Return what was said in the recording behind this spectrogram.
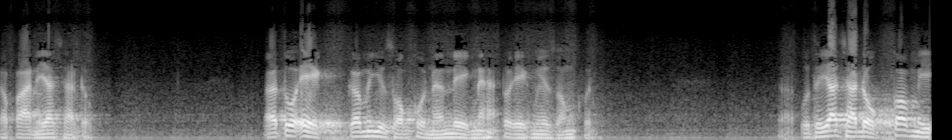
กับปานิยชาดกตัวเอกก็ไม่อยู่สองคนนั่นเองนะฮะตัวเอกมีอยู่สองคน อุทยชาดกก็มี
